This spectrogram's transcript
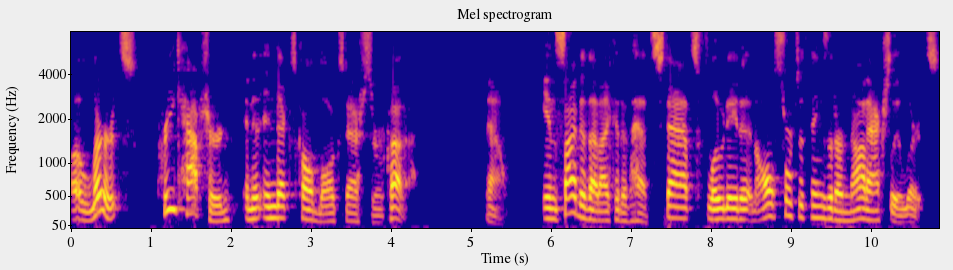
alerts pre-captured in an index called logstash suricata. Now, inside of that, I could have had stats, flow data, and all sorts of things that are not actually alerts.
